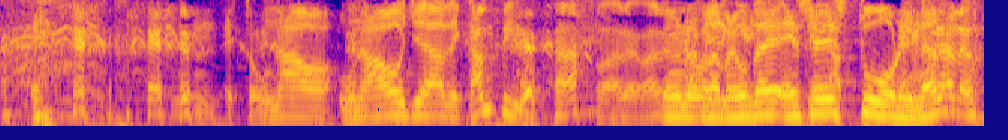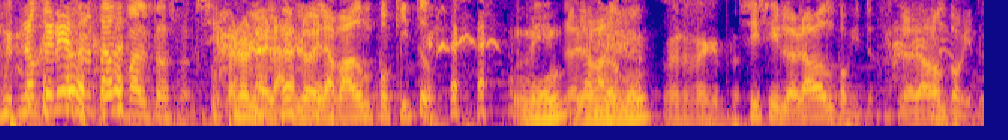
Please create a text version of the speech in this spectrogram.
esto es una, una olla de camping. Vale, vale. No, no, A ver, la pregunta que- es, ¿ese que es tu orinal? Claro, no quería ser tan faltoso. Sí, pero lo he, la- lo he lavado un poquito. Bien, Lo he lavado. bien, bien. Perfecto. Sí, sí, lo he lavado un poquito. Lo he lavado un poquito.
